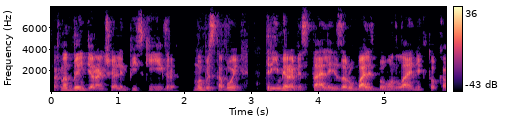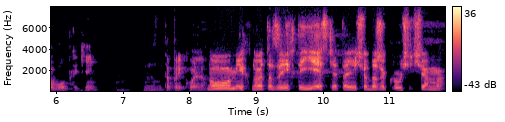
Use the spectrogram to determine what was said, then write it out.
как на Денде раньше Олимпийские игры. Мы бы с тобой триммерами стали и зарубались бы в онлайне кто кого, прикинь. Это прикольно. Ну, Мих, ну это Zwift и есть. Это еще даже круче, чем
